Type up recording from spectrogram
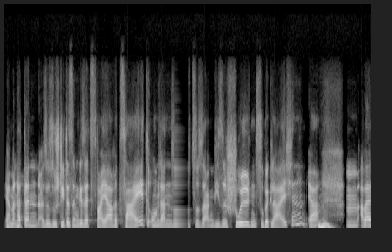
Ja, man hat dann, also so steht es im Gesetz, zwei Jahre Zeit, um dann sozusagen diese Schulden zu begleichen. Ja, mhm. Mm, aber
